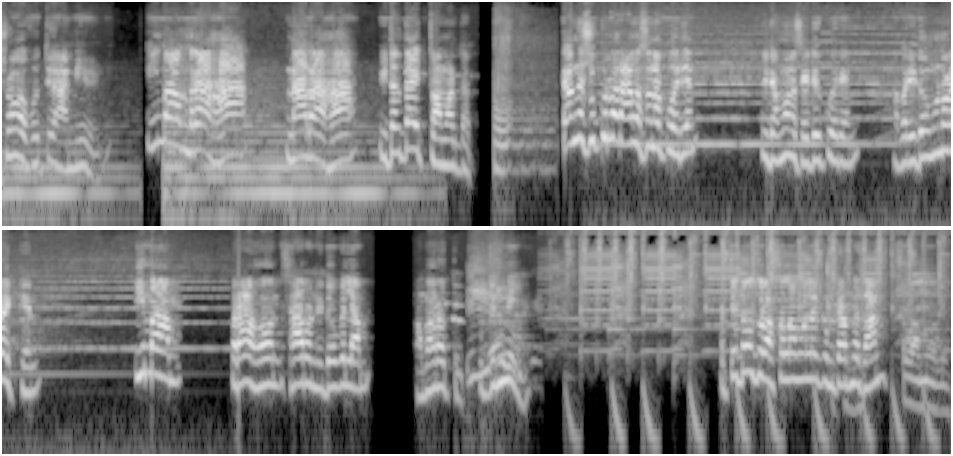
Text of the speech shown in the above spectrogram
সভাপতি আমি ইমাম রাহা, না রাহা, এটার দায়িত্ব আমার দায়িত্ব আপনি শুক্রবার আলোচনা করেন, এটা মনে এটা করেন, আবার এটাও মনে রাখেন। ইমাম রাহন সারন পেলাম আমারও তো বুঝলেন আচ্ছা তো হুজুর, আসসালামু আলাইকুম আপনি যান? সালাম আলাইকুম।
